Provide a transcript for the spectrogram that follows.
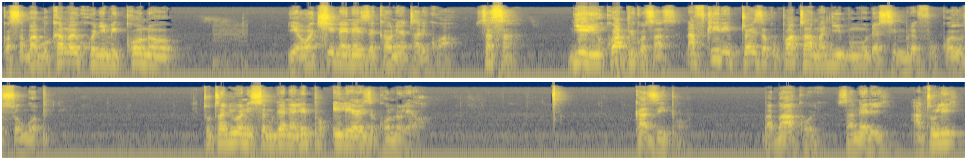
kwa sababu kama yuko kwenye mikono ya Wachina inaweza ikawa ni hatari kwao. Sasa je, yuko wapi kwa sasa? Nafikiri tutaweza kupata majibu muda si mrefu, kwa hiyo usiogope, tutajua ni sehemu gani alipo ili aweze kuondolewa. Kazi ipo, baba yako Saneri atuli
